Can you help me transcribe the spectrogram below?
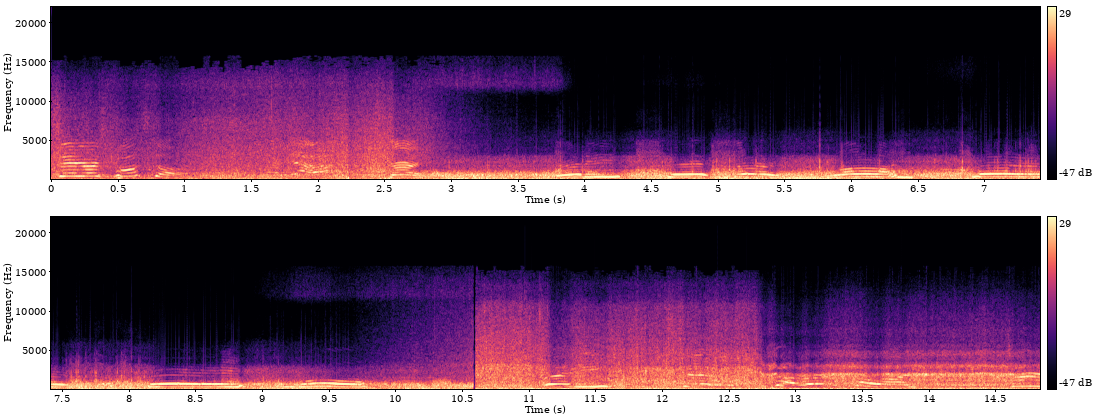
see you guys faster. Yeah. Go. Ready, set, go. One, two, three, four. Ready, set, go. One, two.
